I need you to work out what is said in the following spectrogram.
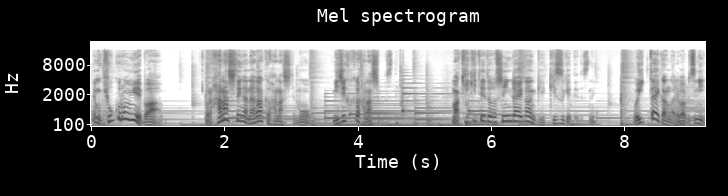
でも極論言えば、これ話し手が長く話しても短く話してもですね。まあ聞き手と信頼関係築けてですね。一体感があれば別に、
